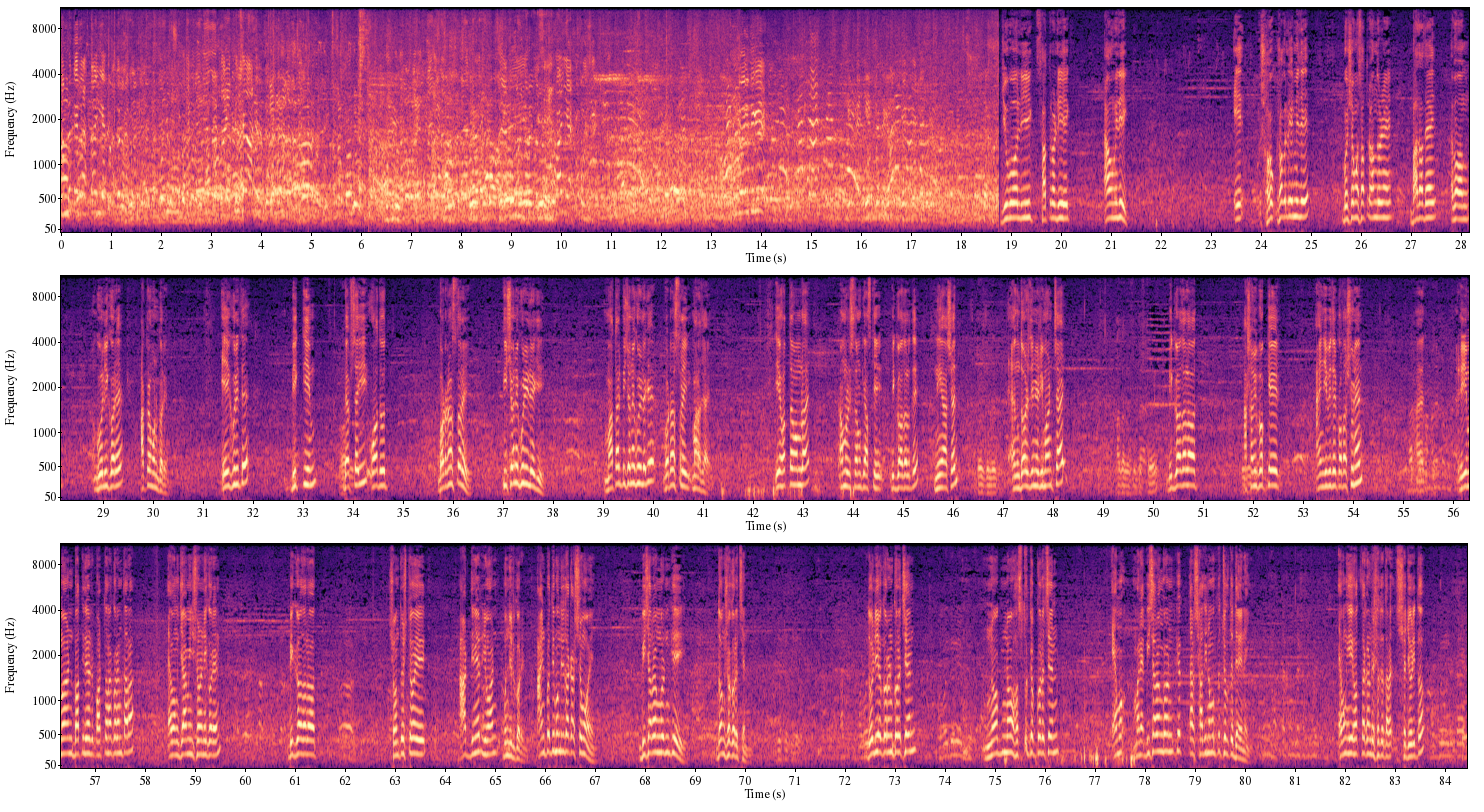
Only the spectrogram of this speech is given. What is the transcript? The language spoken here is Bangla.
সামনে থেকে রাস্তায় ইয়ে যুবলীগ, ছাত্রলীগ, আওয়ামী লীগ, এ সক- সকলে মিলে বৈষম্য ছাত্র আন্দোলনে বাধা দেয় এবং গুলি করে। আক্রমণ করে। এইগুলিতে ভিকটিম ব্যবসায়ী ওয়াদুদ ঘটনাস্থলে পিছনে গুলি লেগে মাথার পিছনে গুলি লেগে ঘটনাস্থলেই মারা যায়। এই হত্যা মামলায় কামরুল ইসলামকে আজকে বিজ্ঞ আদালতে নিয়ে আসেন এবং দশ দিনের রিমান্ড চায় বিজ্ঞ আদালত আসামি পক্ষের আইনজীবীদের কথা শুনেন। রিমান্ড বাতিলের প্রার্থনা করেন তারা। এবং জামিন শুনানি করেন। বিজ্ঞ আদালত সন্তুষ্ট হয়ে আট দিনের রিমান্ড মঞ্জুর করেন। আইন প্রতিমন্ত্রী থাকার সময় বিচারাঙ্গনকে ধ্বংস করেছেন। দলীয়করণ করেছেন, নগ্ন হস্তক্ষেপ করেছেন, এমন মানে বিচারাঙ্গনকে তার স্বাধীন স্বাধীনমতো চলতে দেয় নাই। এবং এই হত্যাকাণ্ডের সাথে তারা সে জড়িত।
